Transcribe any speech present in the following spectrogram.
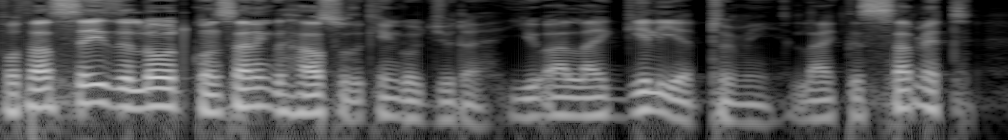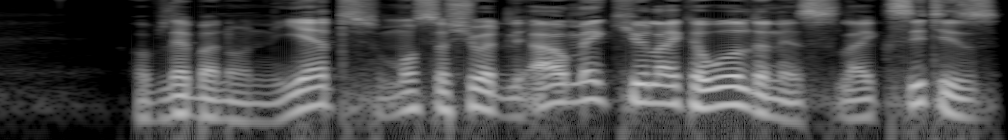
For thus says the Lord concerning the house of the king of Judah You are like Gilead to me, like the summit of Lebanon. Yet, most assuredly, I'll make you like a wilderness, like cities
